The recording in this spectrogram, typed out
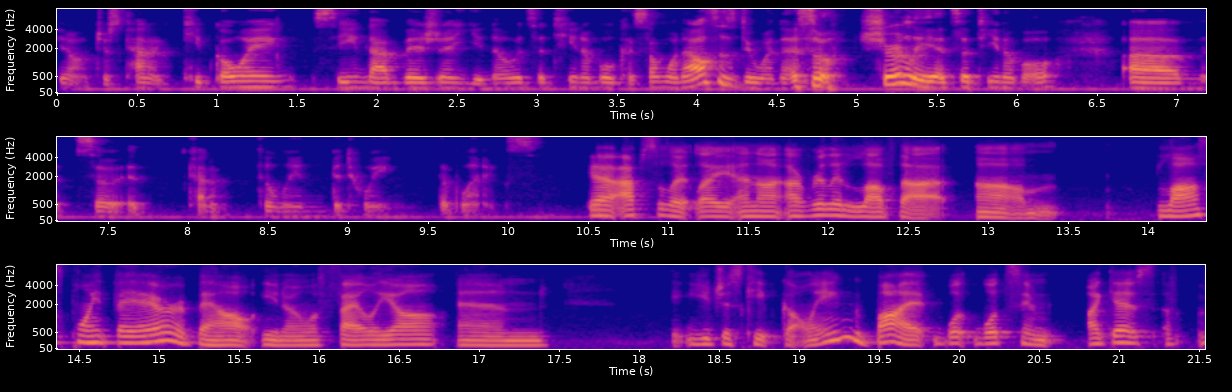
you know just kind of keep going seeing that vision you know it's attainable because someone else is doing this so surely it's attainable um, so it kind of fill in between the blanks yeah absolutely and i, I really love that um, last point there about you know a failure and you just keep going. But what what's in i guess uh,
